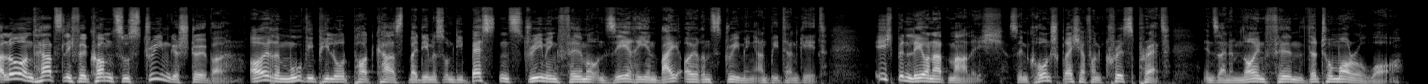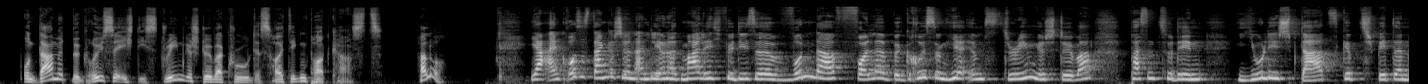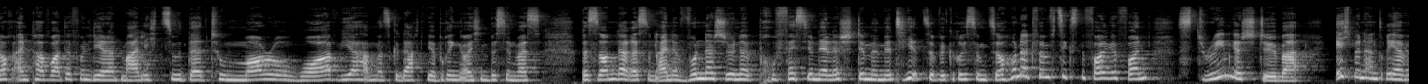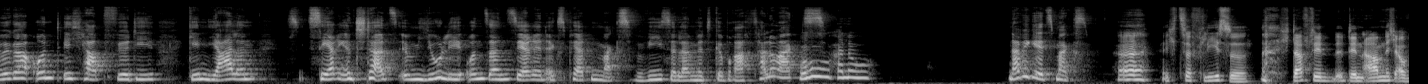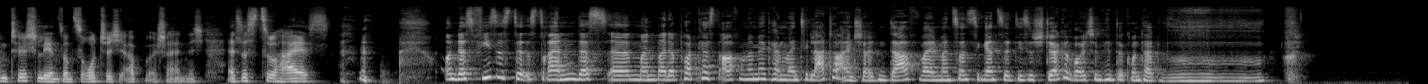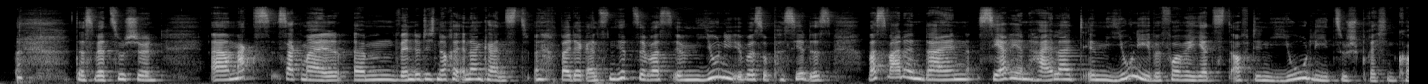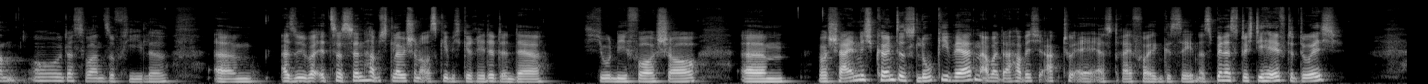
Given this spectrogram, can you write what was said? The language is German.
Hallo und herzlich willkommen zu Streamgestöber, eurem Moviepilot-Podcast, bei dem es um die besten Streaming-Filme und Serien bei euren Streaming-Anbietern geht. Ich bin Leonard Malich, Synchronsprecher von Chris Pratt in seinem neuen Film The Tomorrow War. Und damit begrüße ich die Streamgestöber-Crew des heutigen Podcasts. Hallo. Ja, ein großes Dankeschön an Leonard Malich für diese wundervolle Begrüßung hier im Streamgestöber. Passend zu den Juli-Starts gibt's später noch ein paar Worte von Leonard Malich zu The Tomorrow War. Wir haben uns gedacht, wir bringen euch ein bisschen was Besonderes und eine wunderschöne professionelle Stimme mit hier zur Begrüßung zur 150. Folge von Streamgestöber. Ich bin Andrea Wöger und ich habe für die genialen Serienstarts im Juli unseren Serienexperten Max Wieseler mitgebracht. Hallo Max. Uh, hallo. Na, wie geht's, Max? Ich zerfließe. Ich darf den, den Arm nicht auf den Tisch lehnen, sonst rutsche ich ab wahrscheinlich. Es ist zu heiß. Und das Fieseste ist dran, dass äh, man bei der Podcast-Aufnahme keinen Ventilator einschalten darf, weil man sonst die ganze Zeit diese Störgeräusche im Hintergrund hat. Das wäre zu schön. Äh, Max, sag mal, ähm, wenn du dich noch erinnern kannst, bei der ganzen Hitze, was im Juni über so passiert ist, was war denn dein Serienhighlight im Juni, bevor wir jetzt auf den Juli zu sprechen kommen? Oh, das waren so viele. Ähm, also über It's a Sin habe ich, glaube ich, schon ausgiebig geredet in der Juni-Vorschau. Ähm, wahrscheinlich könnte es Loki werden, aber da habe ich aktuell erst drei Folgen gesehen. Also ich bin jetzt durch die Hälfte durch.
